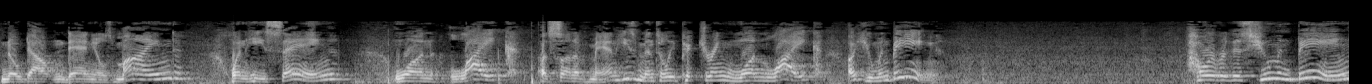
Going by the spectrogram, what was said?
No doubt in Daniel's mind, when he's saying one like a son of man, he's mentally picturing one like a human being. However, this human being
